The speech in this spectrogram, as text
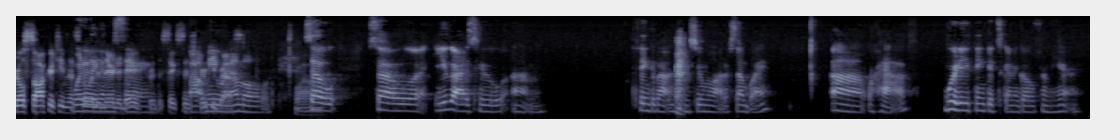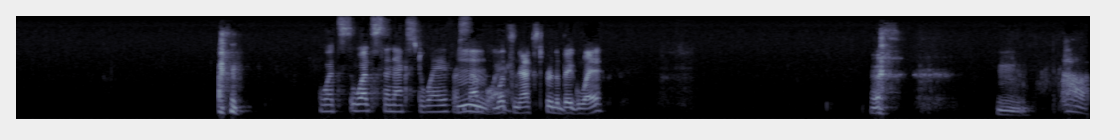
girls soccer team that's going in there today for the six inch About turkey me when breast. I'm old. Wow. So, so you guys who um, think about and consume a lot of Subway, uh, or have, where do you think it's going to go from here? what's what's the next way for Mm, Subway? what's next for the big way? Hmm. Ah,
